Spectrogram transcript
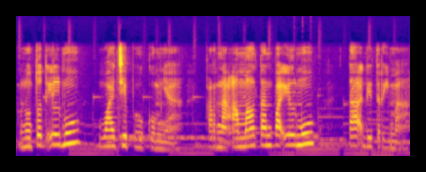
menuntut ilmu wajib hukumnya karena amal tanpa ilmu tak diterima.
